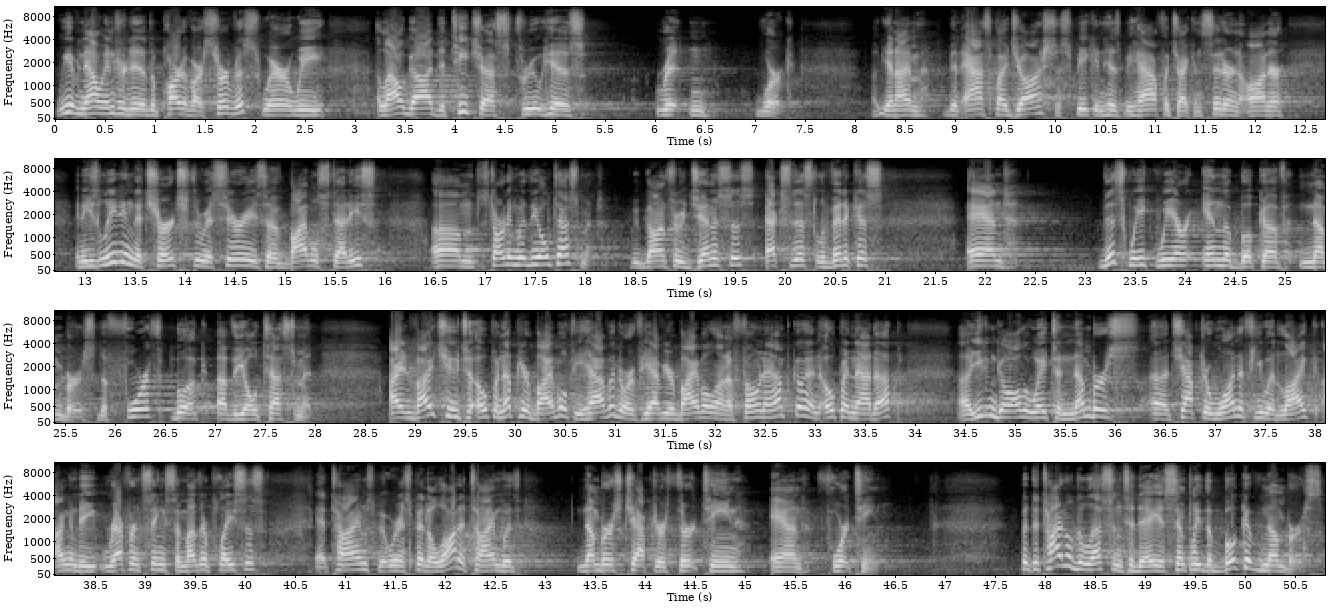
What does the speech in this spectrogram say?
We have now entered into the part of our service where we allow God to teach us through His written work. Again, I've been asked by Josh to speak in his behalf, which I consider an honor. And he's leading the church through a series of Bible studies, um, starting with the Old Testament. We've gone through Genesis, Exodus, Leviticus, and this week we are in the book of Numbers, the fourth book of the Old Testament. I invite you to open up your Bible if you have it, or if you have your Bible on a phone app, go ahead and open that up. Uh, you can go all the way to Numbers uh, chapter 1 if you would like. I'm going to be referencing some other places at times, but we're going to spend a lot of time with Numbers chapter 13 and 14. But the title of the lesson today is simply The Book of Numbers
